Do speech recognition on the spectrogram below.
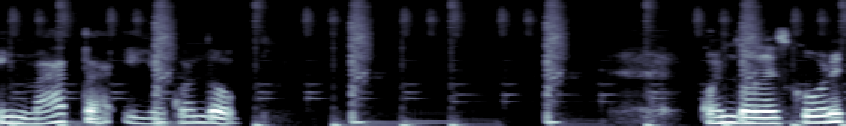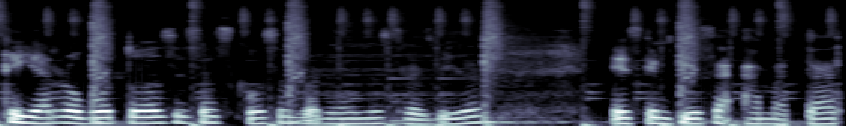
Y mata. Y ya cuando, Cuando descubre que ya robó todas esas cosas, ¿verdad? En nuestras vidas, es que empieza a matar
